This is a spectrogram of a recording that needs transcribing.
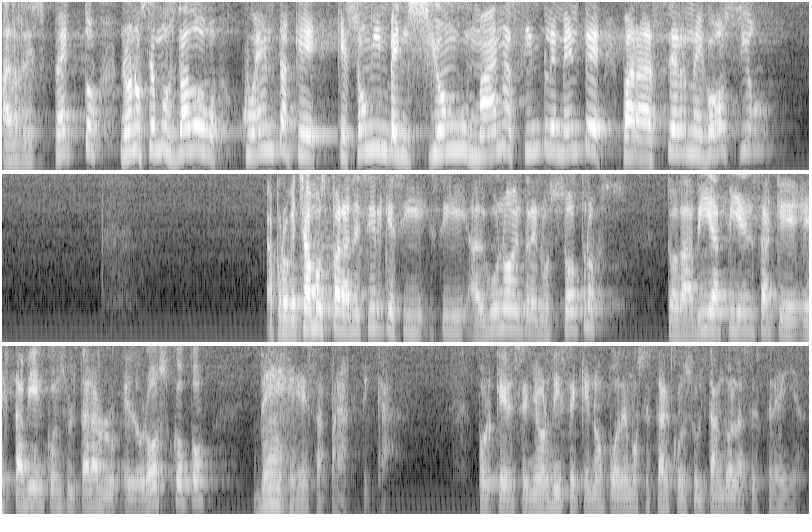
al respecto? ¿No nos hemos dado cuenta que, que son invención humana simplemente para hacer negocio? Aprovechamos para decir que si, si alguno entre nosotros todavía piensa que está bien consultar el horóscopo, deje esa práctica. Porque el Señor dice que no podemos estar consultando las estrellas.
